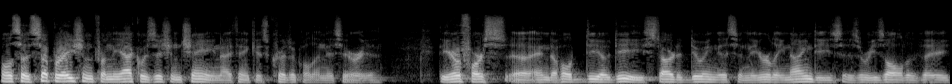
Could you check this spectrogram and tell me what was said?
Also, separation from the acquisition chain, I think, is critical in this area. The Air Force uh, and the whole DoD started doing this in the early 90s as a result of a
